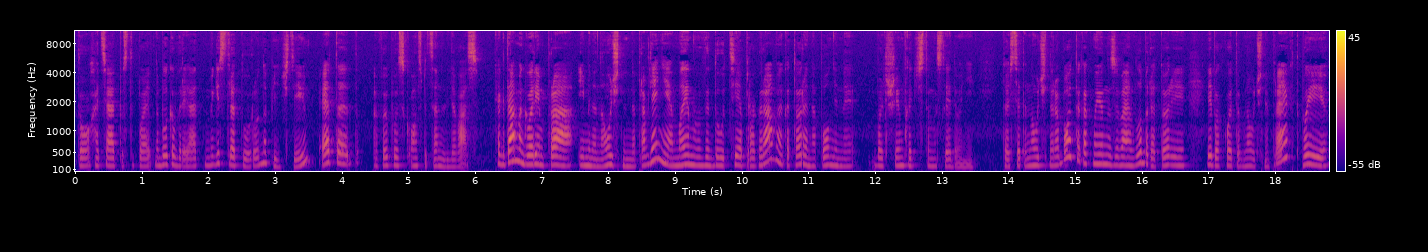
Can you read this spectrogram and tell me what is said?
кто хотят поступать на бакалавриат, на магистратуру, на PhD, этот выпуск, он специально для вас. Когда мы говорим про именно научные направления, мы имеем в виду те программы, которые наполнены большим количеством исследований. То есть это научная работа, как мы ее называем, в лаборатории, либо какой-то научный проект. Вы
